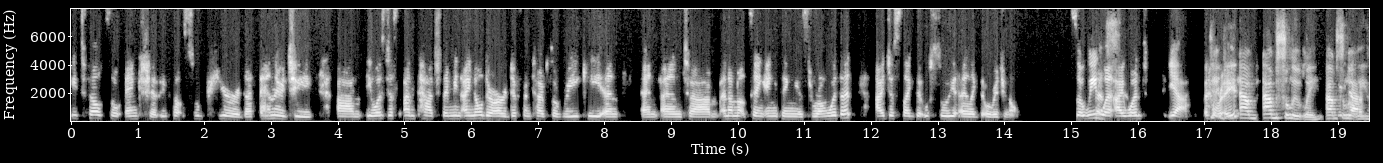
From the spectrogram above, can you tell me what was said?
it felt so anxious. It felt so pure. That energy, um, it was just untouched. I mean, I know there are different types of Reiki, and and and um, and I'm not saying anything is wrong with it. I just like the Usui. I like the original. So we yes. went. I went. Yeah. Right. Ab- absolutely, absolutely. Yeah.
